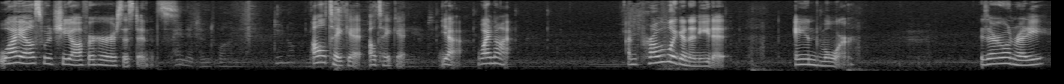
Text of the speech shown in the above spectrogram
Why else would she offer her assistance? One, do not I'll take it. I'll take it. Yeah, why not? I'm probably gonna need it. And more. Is everyone ready?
